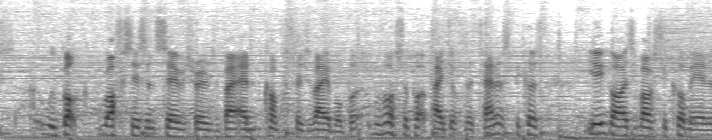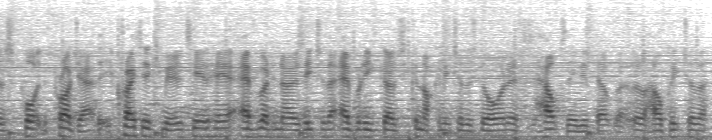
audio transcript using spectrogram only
We've got offices and service rooms and conference rooms available, but we've also put a page up for the tenants because you guys have obviously come in and supported the project. You've created a community in here. Everybody knows each other. Everybody goes can knock on each other's door, and if help's needed, they'll, they'll help each other.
